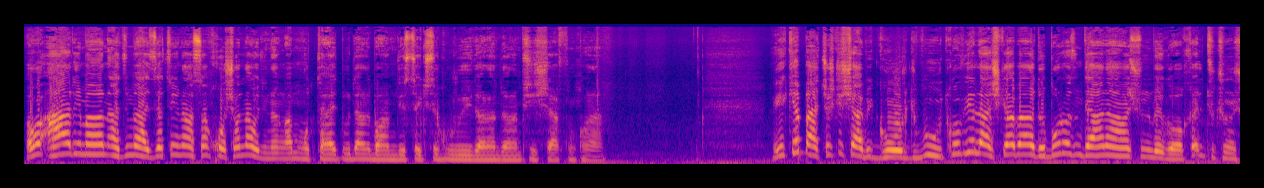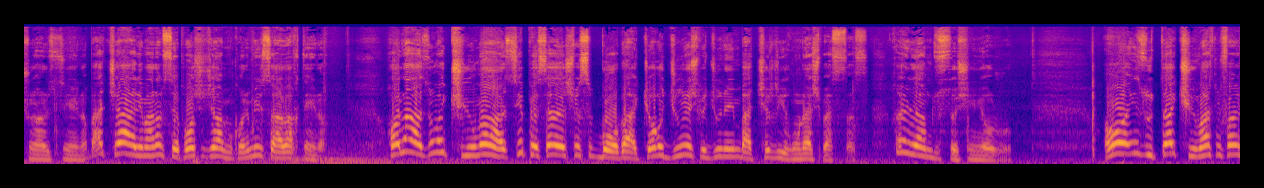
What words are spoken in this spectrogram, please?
آقا من از این وضعیت اینا اصلا خوشحال نبود اینا انقدر متحد بودن با هم دی سکس گروهی دارن دارن پیشرفت می‌کنن. یکی بچهش که شبیه گرگ بود گفت یه لشکر بعد و برو از دهن همشون بگاه. خیلی تو کونشون عروسی اینا. بچه منم سپاهشو جمع می‌کنه میره سر وقت اینا. حالا از اون کیومرس یه پسرش مثل بابک که آقا جونش به جون این بچه ریغونش بسته است. خیلی هم دوست داشت این یارو رو. آقا این زودتر کیومرس می‌فهمه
